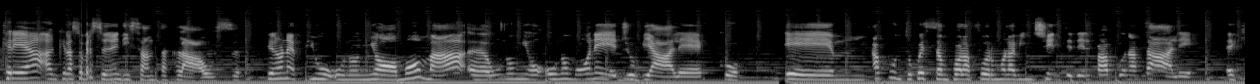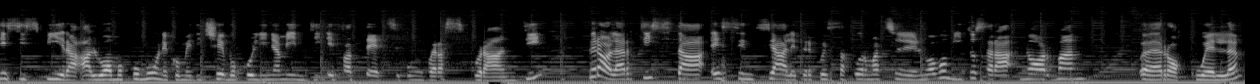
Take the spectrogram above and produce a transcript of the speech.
crea anche la sua versione di Santa Claus, che non è più un ognomo, ma eh, un, omio- un omone gioviale, ecco. E mh, appunto questa è un po' la formula vincente del Babbo Natale eh, che si ispira all'uomo comune, come dicevo, con lineamenti e fattezze comunque rassicuranti. Però l'artista essenziale per questa formazione del nuovo mito sarà Norman eh, Rockwell,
